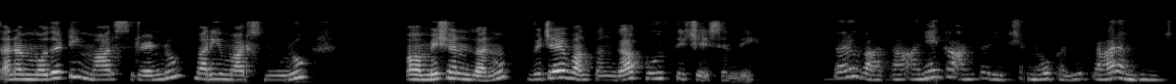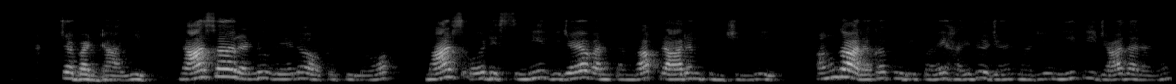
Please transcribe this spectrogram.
తన మొదటి మార్స్ రెండు మరియు మార్స్ మూడు మిషన్లను విజయవంతంగా పూర్తి చేసింది. తరువాత అనేక అంతరిక్ష నౌకలు ప్రారంభించబడ్డాయి. నాసా రెండు వేల ఒకటిలో మార్స్ ఓడిస్సీని విజయవంతంగా ప్రారంభించింది. అంగారక కుడిపై హైడ్రోజన్ మరియు నీటి జాడలను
